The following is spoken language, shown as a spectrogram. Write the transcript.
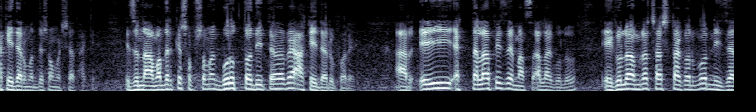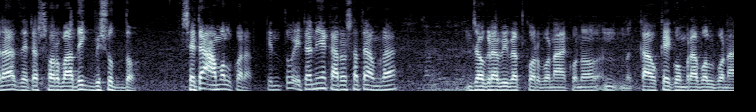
আকিদার মধ্যে সমস্যা থাকে। এই জন্য আমাদেরকে সবসময় গুরুত্ব দিতে হবে আকিদার উপরে। আর এই একতলাফি যে মাসালাগুলো এগুলো আমরা চেষ্টা করব নিজেরা যেটা সর্বাধিক বিশুদ্ধ, সেটা আমল করার। কিন্তু এটা নিয়ে কারোর সাথে আমরা ঝগড়া বিবাদ করব না, কোনো কাউকে গোমরা বলব না,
